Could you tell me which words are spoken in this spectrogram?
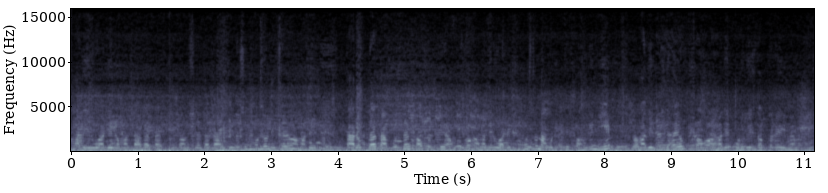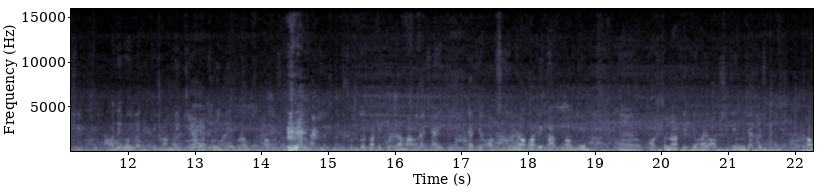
আমাদের ওয়ার্ডের আমার দাদা প্রাক্তন কাউন্সিলর দাদা আইজুল হোসেন মণ্ডল এছাড়াও আমাদের তারকদা তাপসদা সকলকে এবং আমাদের ওয়ার্ডের সমস্ত নাগরিককে সঙ্গে নিয়ে আমাদের বিধায়ক সহ আমাদের পরিবেশ দপ্তরের এমএমসি আমাদের রৈমাদিককে সঙ্গে নিয়ে আমাদের এই বৃক্ষরোপণ কর্মসূচি আমরা সুন্দরভাবে করলাম। আমরা চাই যাতে অক্সিজেনের অভাবে কাউকে কষ্ট না পেতে হয়। অক্সিজেন যাতে সব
